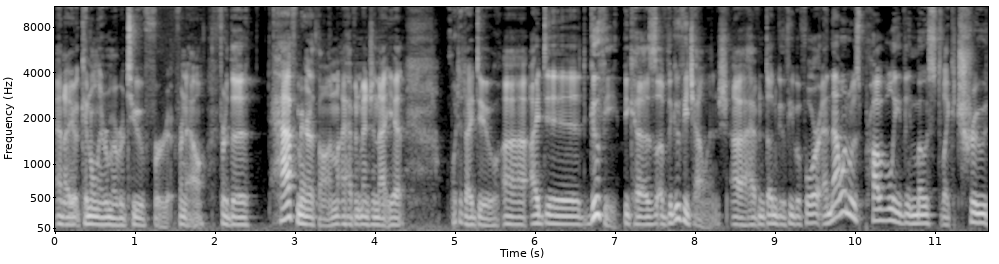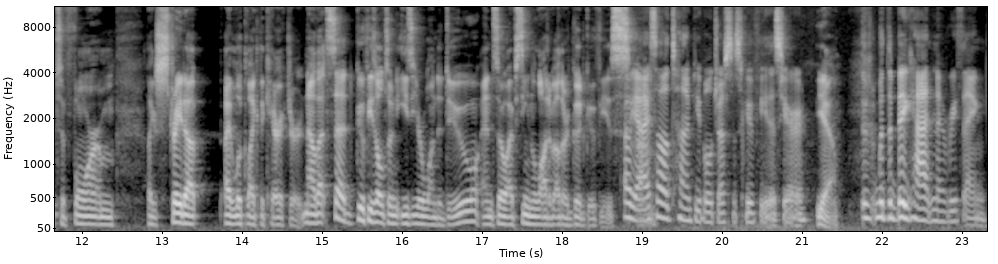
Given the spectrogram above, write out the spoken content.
and I can only remember two for for now. For the half marathon, I haven't mentioned that yet. What did I do? Uh, I did Goofy because of the Goofy challenge. Uh, I haven't done Goofy before, and that one was probably the most like true to form, like straight up. I look like the character. Now that said, Goofy's also an easier one to do, and so I've seen a lot of other good Goofies. Oh yeah, I saw a ton of people dressed as Goofy this year yeah. With the big hat and everything,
